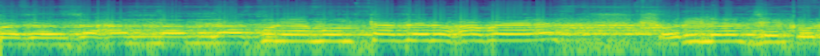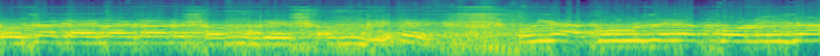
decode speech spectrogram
বাজার জাহান নামের আগুন এমন তাদের হবে। শরীরের যে কোনো জায়গায় লাগার সঙ্গে সঙ্গে ওই আগুন কলিজা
